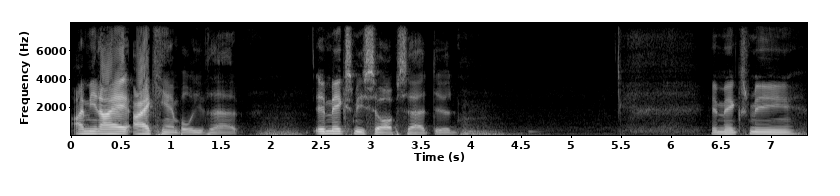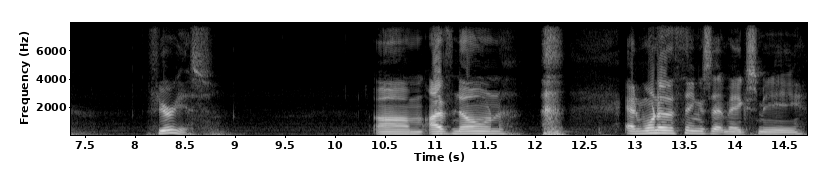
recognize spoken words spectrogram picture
I mean, I I can't believe that. It makes me so upset, dude. It makes me furious. Um, I've known, and one of the things that makes me,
